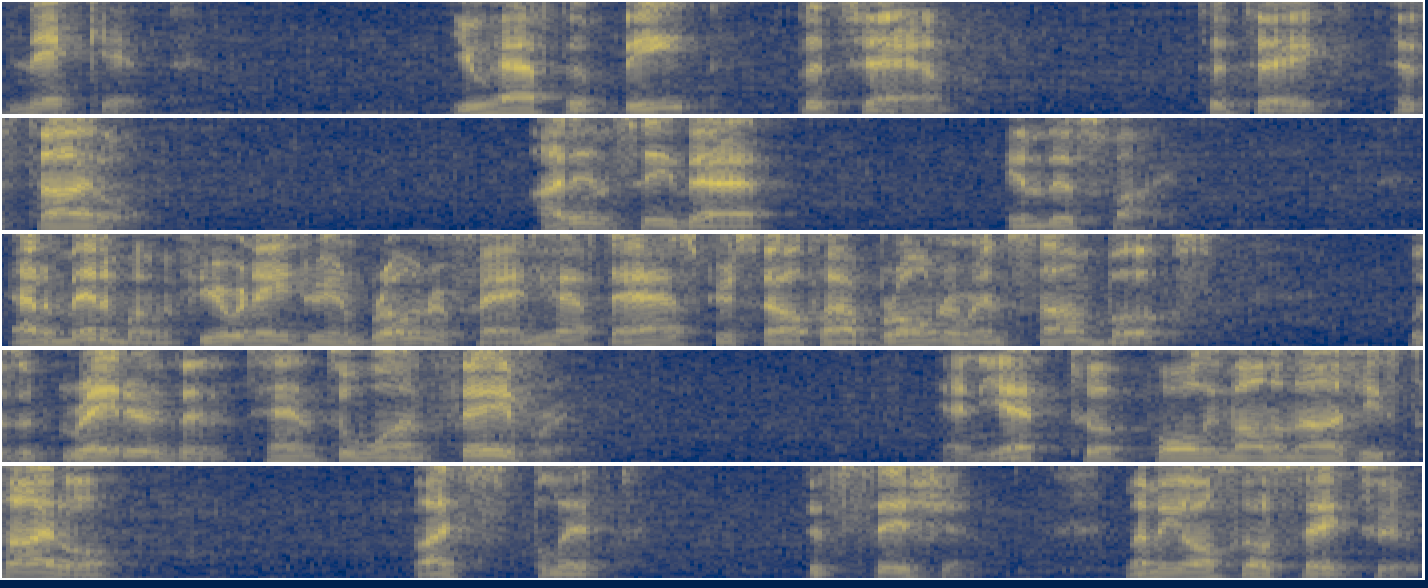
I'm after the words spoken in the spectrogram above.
nick it. You have to beat the champ to take his title. I didn't see that in this fight. At a minimum, if you're an Adrien Broner fan, you have to ask yourself how Broner in some books was a greater than 10 to 1 favorite and yet took Paulie Malignaggi's title by split decision. Let me also say, too,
